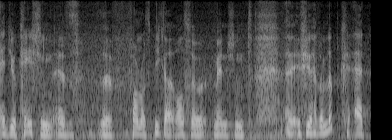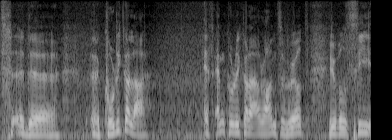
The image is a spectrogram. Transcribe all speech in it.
education as the former speaker also mentioned. Uh, if you have a look at uh, the uh, curricula, FM curricula around the world, you will see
